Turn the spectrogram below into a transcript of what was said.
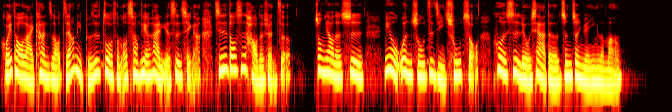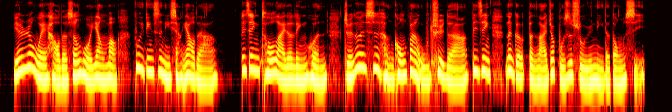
回头来看之后，只要你不是做什么伤天害理的事情啊，其实都是好的选择。重要的是，你有问出自己出走或者是留下的真正原因了吗？别人认为好的生活样貌，不一定是你想要的啊。毕竟偷来的灵魂绝对是很空泛无趣的啊！毕竟那个本来就不是属于你的东西，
